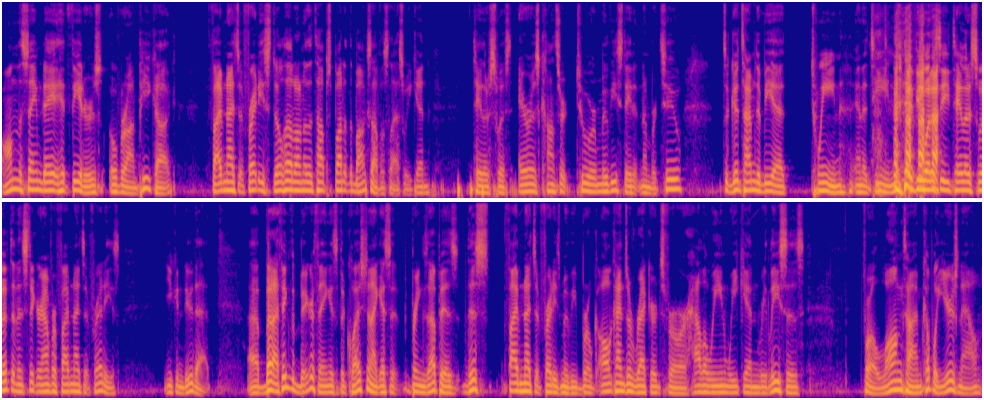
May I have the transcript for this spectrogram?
on the same day it hit theaters over on Peacock, Five Nights at Freddy's still held onto the top spot at the box office last weekend. Taylor Swift's Eras concert tour movie stayed at number two. It's a good time to be a tween and a teen if you want to see Taylor Swift and then stick around for Five Nights at Freddy's. You can do that. Uh, but I think the bigger thing is the question I guess it brings up is this Five Nights at Freddy's movie broke all kinds of records for Halloween weekend releases for a long time, couple years now,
